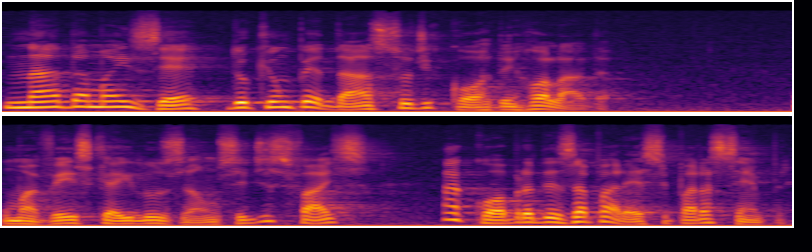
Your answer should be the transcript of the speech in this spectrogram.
nada mais é do que um pedaço de corda enrolada. Uma vez que a ilusão se desfaz, a cobra desaparece para sempre.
